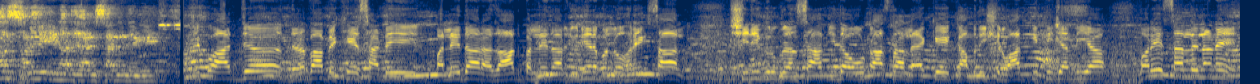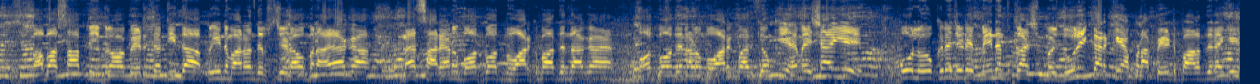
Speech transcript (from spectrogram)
ਹਰ ਸਮੇਂ ਇਹਨਾਂ ਦੇ ਅੰਗ ਸੰਗ ਨੇਗੇ। ਦੇਖੋ, ਅੱਜ ਦੜਬਾ ਵਿਖੇ ਸਾਡੀ ਪੱਲੇਦਾਰ, ਆਜ਼ਾਦ ਪੱਲੇਦਾਰ ਯੂਨੀਅਨ ਵੱਲੋਂ ਹਰੇਕ ਸਾਲ ਸ੍ਰੀ ਗੁਰੂ ਗ੍ਰੰਥ ਸਾਹਿਬ ਜੀ ਦਾ ਓਟ ਆਸਰਾ ਲੈ ਕੇ ਕੰਮ ਦੀ ਸ਼ੁਰੂਆਤ ਕੀਤੀ ਜਾਂਦੀ ਆ ਔਰ ਇਸ ਸਾਲ ਇਹਨਾਂ ਨੇ ਬਾਬਾ ਸਾਹਿਬ ਭੀਮ ਰਾਓ ਅੰਬੇਡਕਰ ਜੀ ਦਾ ਪ੍ਰੀ ਨਿਵਾਰਨ ਦਿਵਸ ਜਿਹੜਾ ਉਹ ਮਨਾਇਆਗਾ। ਮੈਂ ਸਾਰਿਆਂ ਨੂੰ ਬਹੁਤ-ਬਹੁਤ ਮੁਬਾਰਕਬਾਦ ਦਿੰਦਾਗਾ। ਬਹੁਤ-ਬਹੁਤ ਇਹਨਾਂ ਨੂੰ ਮੁਬਾਰਕਬਾਦ ਕਿਉਂਕਿ ਹਮੇਸ਼ਾ ਹੀ ਇਹ ਉਹ ਲੋਕ ਨੇ ਜਿਹੜੇ ਮਿਹਨਤ ਕਸ਼ ਮਜ਼ਦੂਰੀ ਕਰਕੇ ਆਪਣਾ ਪੇਟ ਪਾਲਦੇ ਨੇਗੇ।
